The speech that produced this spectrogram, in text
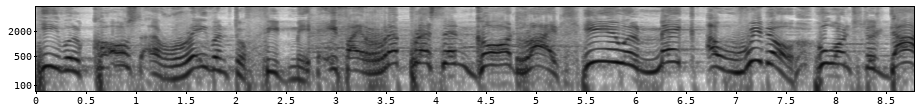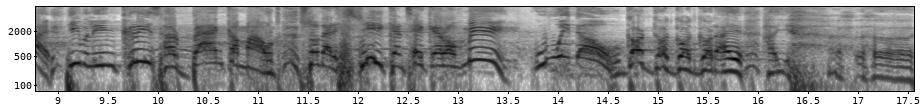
he will cause a raven to feed me. If i represent God right, He will make a widow who wants to die, He will increase her bank amount so that she can take care of me. Widow, God, God, God, God, I, I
